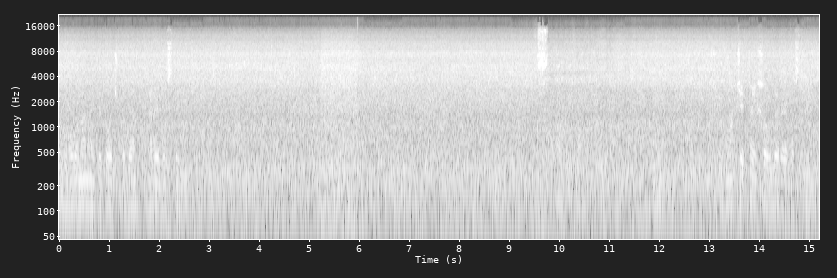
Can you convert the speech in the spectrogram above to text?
Тут головне знайти точку, де риба стоїть. Що Значить знайшов, де риба стоїть.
